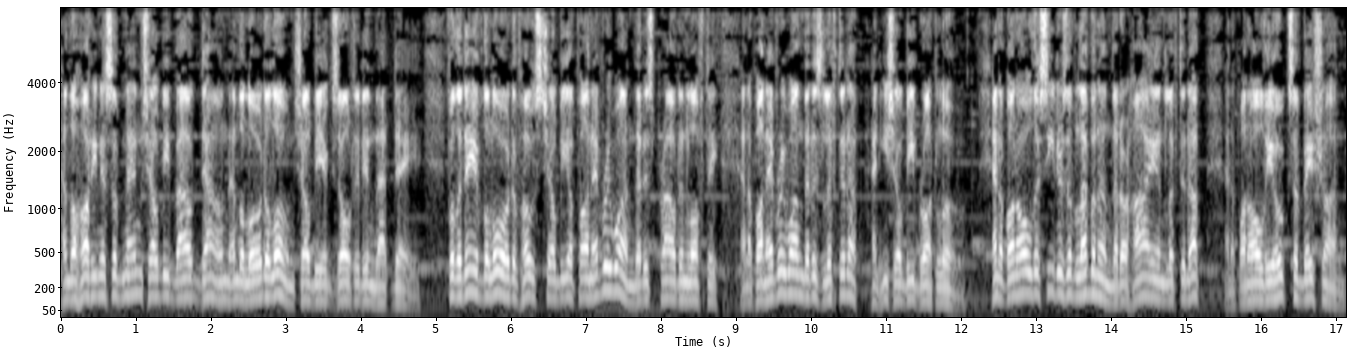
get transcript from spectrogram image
and the haughtiness of men shall be bowed down, and the Lord alone shall be exalted in that day. For the day of the Lord of hosts shall be upon every one that is proud and lofty, and upon every one that is lifted up, and he shall be brought low. And upon all the cedars of Lebanon that are high and lifted up, and upon all the oaks of Bashan,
